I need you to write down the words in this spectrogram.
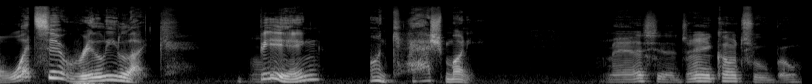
what's it really like mm. being on cash money? Man, that shit a dream come true, bro.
